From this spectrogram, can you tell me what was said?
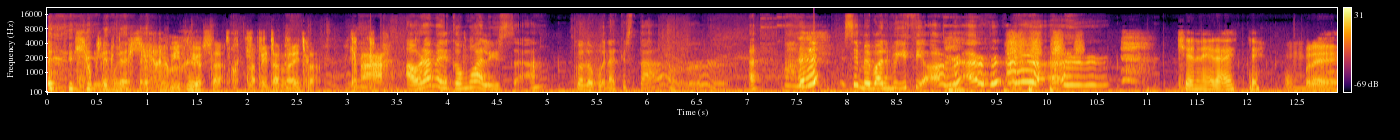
Muy, muy viciosa la petarda esta. Ah, Ahora me como a Lisa. Con lo buena que está. Ay, se me va el vicio. ¿Quién era este? Hombre.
